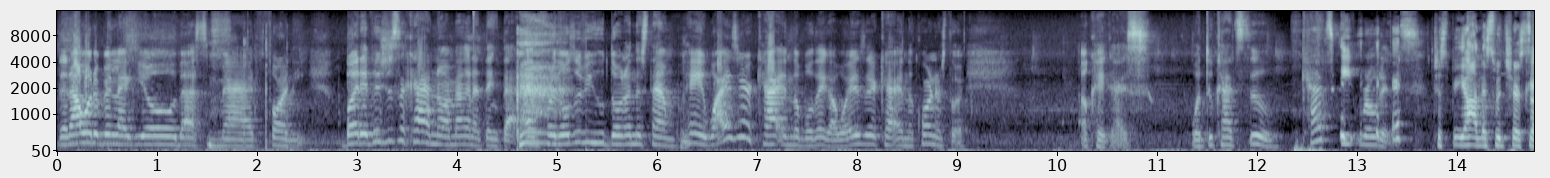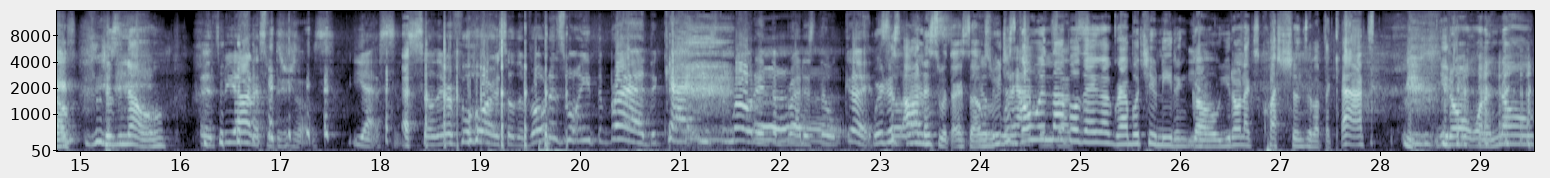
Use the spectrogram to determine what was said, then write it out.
then I would have been like, yo, that's mad funny. But if it's just a cat, no, I'm not gonna think that. And for those of you who don't understand, hey, why is there a cat in the bodega? Why is there a cat in the corner store? Okay, guys, what do cats do? Cats eat rodents. just be honest with yourself. just know. Let's be honest with yourselves. Yes. So therefore, so the rodents won't eat the bread. The cat eats the rodent. The bread is still good. We're just So honest with ourselves. really we just go in that bodega, grab what you need, and go. You don't ask questions about the cat. You don't want to know.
